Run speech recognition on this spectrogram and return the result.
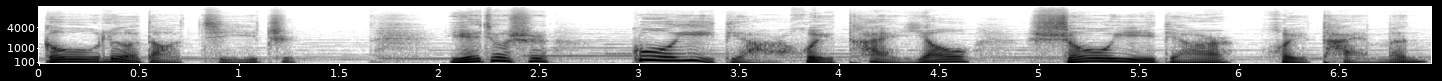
勾勒到极致，也就是过一点儿会太腰，收一点儿会太闷。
